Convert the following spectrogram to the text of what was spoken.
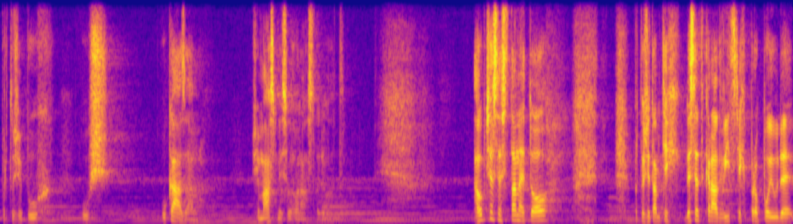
protože Bůh už ukázal, že má smysl ho následovat. A občas se stane to, protože tam těch desetkrát víc těch propojů jde,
